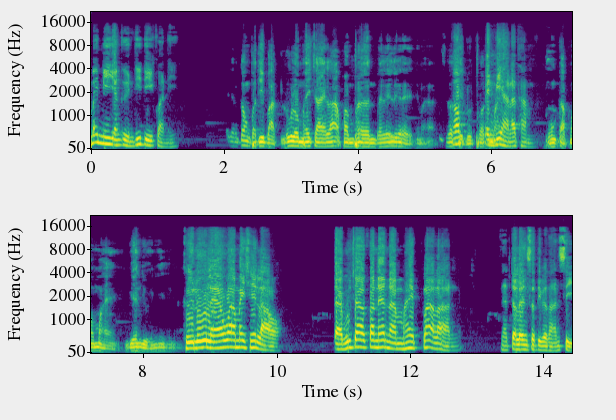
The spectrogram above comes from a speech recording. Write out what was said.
ไม่มีอย่างอื่นที่ดีกว่านี้ยังต้องปฏิบัติรู้ลมหายใจละความเพลินไปเรื่อยๆใช่ไหมก็ก็ติดหลุดพ้นเป็นวิใหม่หารธรรมวงกลับมาใหม่เวียนอยู่อย่างนี้ใช่ไหมคือรู้แล้วว่าไม่ใช่เรา แต่พระเจ้าก็แนะนำให้พระอรหันต์นะเจริญสติปัฏฐานสี่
